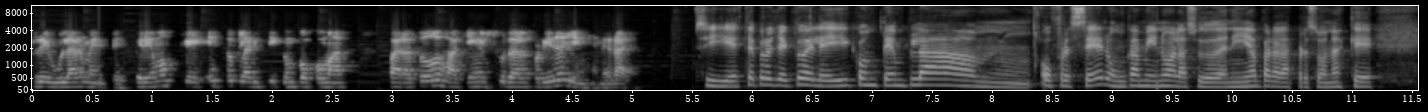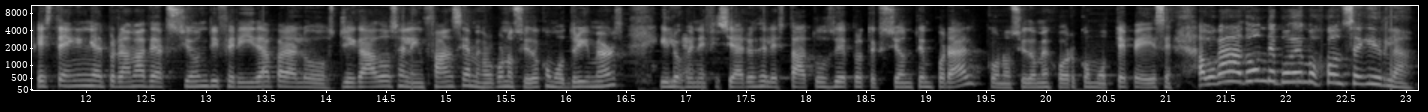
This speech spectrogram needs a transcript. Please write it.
regularmente. Esperemos que esto clarifique un poco más para todos aquí en el sur de la Florida y en general. Sí, este proyecto de ley contempla mm, ofrecer un camino a la ciudadanía para las personas que estén en el programa de acción diferida para los llegados en la infancia, mejor conocido como Dreamers, y los beneficiarios del estatus de protección temporal, conocido mejor como TPS. Abogada, ¿dónde podemos conseguirla?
